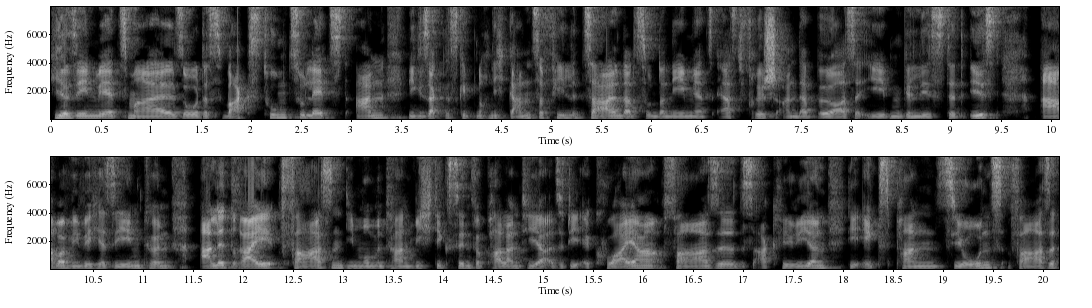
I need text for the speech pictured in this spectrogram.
Hier sehen wir jetzt mal so das Wachstum zuletzt an. Wie gesagt, es gibt noch nicht ganz so viele Zahlen, da das Unternehmen jetzt erst frisch an der Börse eben gelistet ist. Aber wie wir hier sehen können, alle drei Phasen, die momentan wichtig sind für Palantir, also die Acquire-Phase, das Akquirieren, die Expansionsphase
